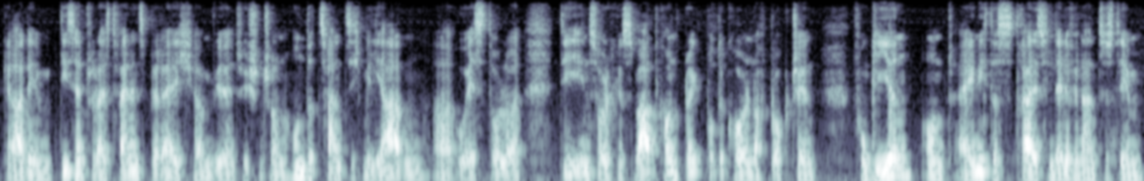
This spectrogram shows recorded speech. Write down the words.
gerade im Decentralized Finance Bereich haben wir inzwischen schon 120 Milliarden äh, US-Dollar, die in solchen Smart Contract Protokollen auf Blockchain fungieren und eigentlich das traditionelle Finanzsystem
